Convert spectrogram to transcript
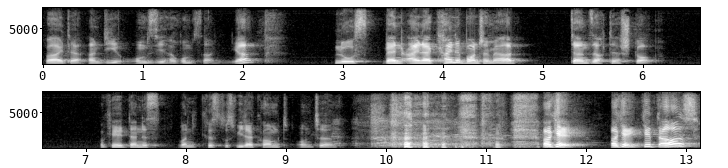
weiter an die um sie herum sein. Ja? Los. Wenn einer keine Bonche mehr hat, dann sagt er Stopp. Okay, dann ist, wann Christus wiederkommt und. Äh okay, okay, gibt aus.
